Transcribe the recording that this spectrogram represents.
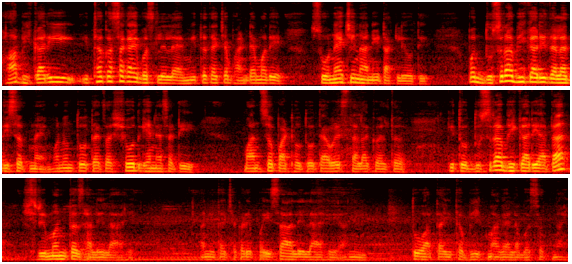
हा भिकारी इथं कसा काय बसलेला आहे? मी तर त्याच्या भांड्यामध्ये सोन्याची नाणी टाकली होती. पण दुसरा भिकारी त्याला दिसत नाही. म्हणून तो त्याचा शोध घेण्यासाठी माणसं पाठवतो. त्यावेळेस त्याला कळतं की तो दुसरा भिकारी आता श्रीमंत झालेला आहे. आणि त्याच्याकडे पैसा आलेला आहे आणि तो आता इथं भीक मागायला बसत नाही.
